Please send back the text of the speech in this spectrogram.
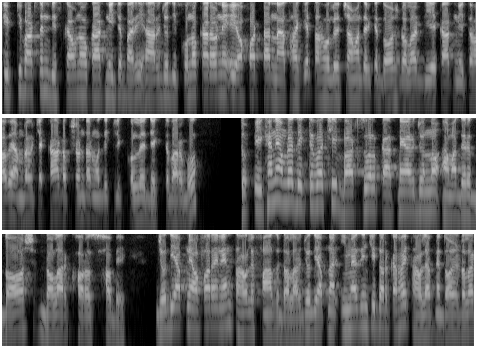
ফিফটি পার্সেন্ট ডিসকাউন্টও কার্ড নিতে পারি। আর যদি কোনো কারণে এই অফারটা না থাকে, তাহলে হচ্ছে আমাদেরকে দশ ডলার দিয়ে কার্ড নিতে হবে। আমরা হচ্ছে কার্ড অপশনটার মধ্যে ক্লিক করলে দেখতে পারব। তো এখানে আমরা দেখতে পাচ্ছি ভার্চুয়াল কার্ড নেওয়ার জন্য আমাদের দশ ডলার খরচ হবে। যদি আপনি অফারে নেন, তাহলে পাঁচ ডলার। যদি আপনার ইমার্জেন্সি দরকার হয়, তাহলে আপনি দশ ডলার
